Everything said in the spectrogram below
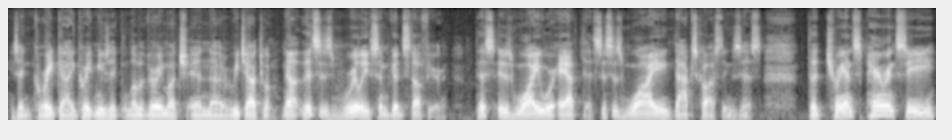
He's a great guy, great music, love it very much, and uh, reach out to him. Now, this is really some good stuff here. This is why we're at this. This is why Docs Cost exists. The transparency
